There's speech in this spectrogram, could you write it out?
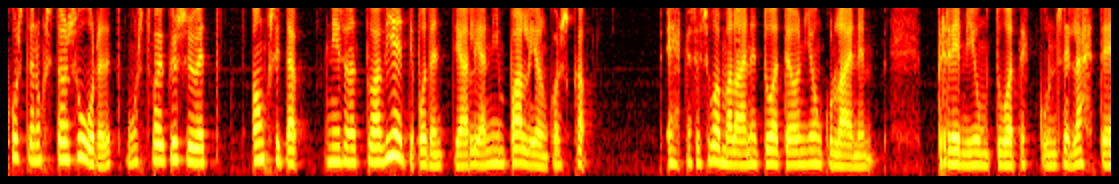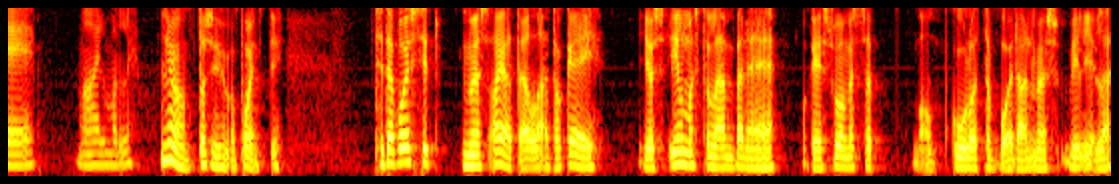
kustannukset on suuret. Et musta voi kysyä, että onko sitä niin sanottua vientipotentiaalia niin paljon, koska ehkä se suomalainen tuote on jonkunlainen premium-tuote, kun se lähtee maailmalle. Joo, tosi hyvä pointti. Sitä voisi myös ajatella, että okei, jos ilmasto lämpenee, okei Suomessa Mä oon kuullut, että voidaan myös viljellä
